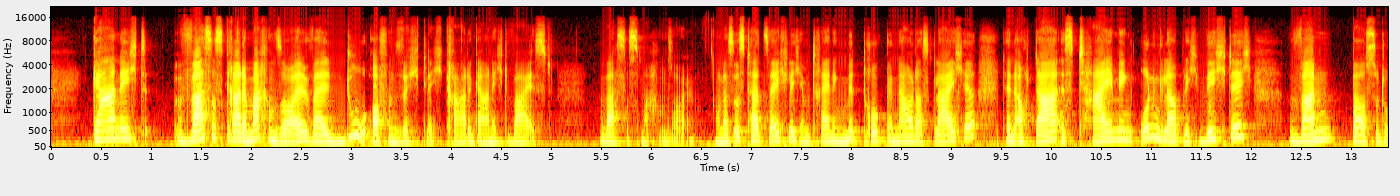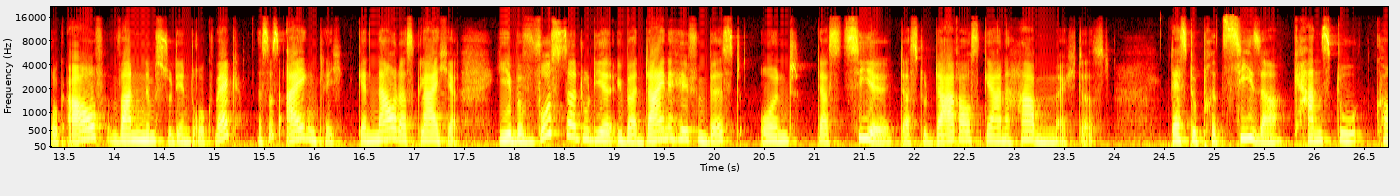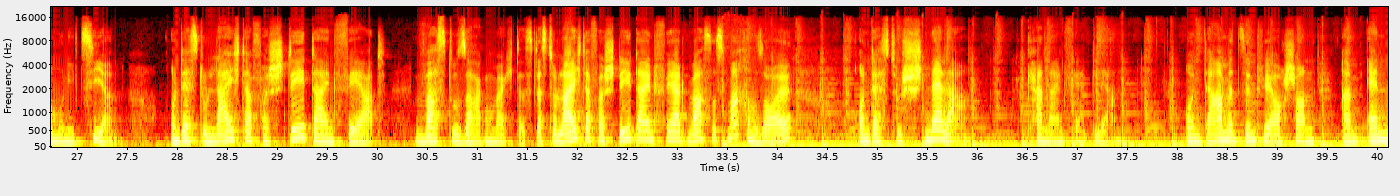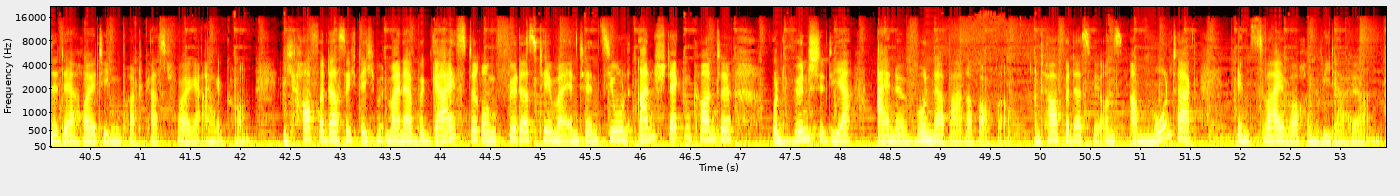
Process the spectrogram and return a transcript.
gar nicht, was es gerade machen soll, weil du offensichtlich gerade gar nicht weißt, was es machen soll. Und das ist tatsächlich im Training mit Druck genau das Gleiche, denn auch da ist Timing unglaublich wichtig. Wann baust du Druck auf? Wann nimmst du den Druck weg? Das ist eigentlich genau das Gleiche. Je bewusster du dir über deine Hilfen bist und das Ziel, das du daraus gerne haben möchtest, desto präziser kannst du kommunizieren und desto leichter versteht dein Pferd, was du sagen möchtest. Desto leichter versteht dein Pferd, was es machen soll und desto schneller kann dein Pferd lernen. Und damit sind wir auch schon am Ende der heutigen Podcast-Folge angekommen. Ich hoffe, dass ich dich mit meiner Begeisterung für das Thema Intention anstecken konnte und wünsche dir eine wunderbare Woche und hoffe, dass wir uns am Montag in zwei Wochen wieder hören.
